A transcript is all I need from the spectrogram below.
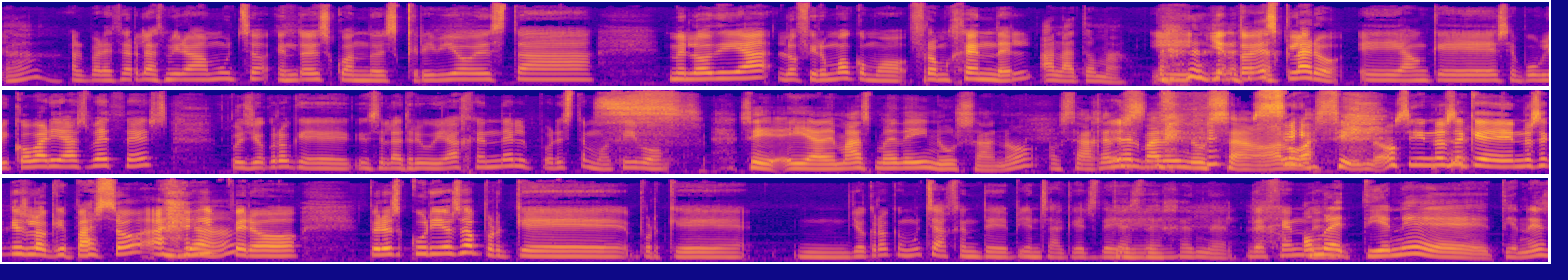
Ah, al parecer le admiraba mucho, entonces cuando escribió esta melodía lo firmó como From Händel a la toma. y, y entonces, claro, eh, aunque se publicó varias veces, pues yo creo que, que se le atribuía a Händel por este motivo. Sí, y además Made in USA, ¿no? O sea, Händel Made in USA, o algo así, ¿no? Sí, no sé qué, no sé qué es lo que pasó ahí, pero, pero es curioso porque, porque mm, yo creo que mucha gente piensa que es de, Que es de Händel. de Händel. Hombre, tiene, tiene,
